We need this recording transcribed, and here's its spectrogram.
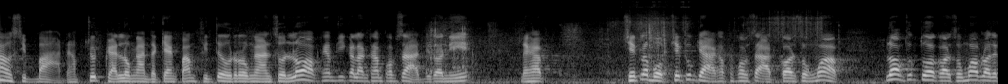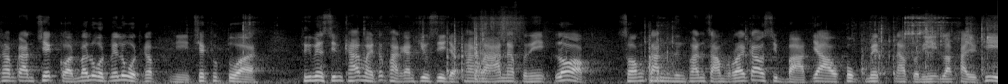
90 บาทนะครับชุดแขวนโรงงานตะแกรงปั๊มฟิลเตอร์โรงงานส่วนลอกนะครับที่กำลังทำความสะอาดอยู่ตอนนี้นะครับเช็คระบบเช็คทุกอย่างครับทำความสะอาดก่อนส่งมอบลอกทุกตัวก่อนส่งมอบเราจะทำการเช็คก่อนว่ารูดไม่รูดครับนี่เช็คทุกตัว ถึงเป็นสินค้าใหม่ต้องผ่านการ QC จากทางร้านนะครับตัวนี้ลอก 2 ตัน 1,390 บาท ยาว 6 เมตรนะครับตัวนี้ราคาอยู่ที่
